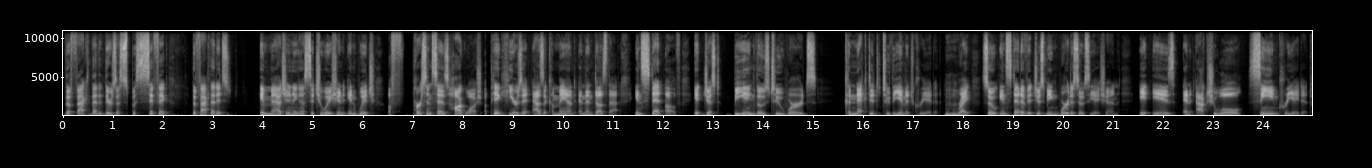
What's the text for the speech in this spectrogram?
the fact that there's a specific the fact that it's imagining a situation in which a f- person says hogwash, a pig hears it as a command and then does that instead of it just being those two words connected to the image created, right? So instead of it just being word association, it is an actual scene created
